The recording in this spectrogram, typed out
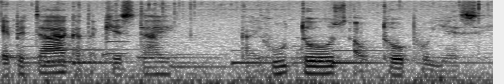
Επετά κατακέσтай, καί χούτος αυτόποιεσαι.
